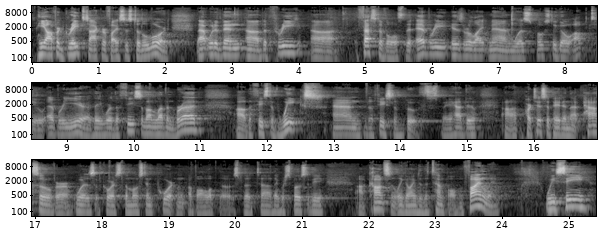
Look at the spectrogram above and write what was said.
he offered great sacrifices to the Lord. That would have been uh, the three uh, festivals that every Israelite man was supposed to go up to every year. They were the Feast of Unleavened Bread, uh, the Feast of Weeks, and the Feast of Booths. They had to uh, participate in that. Passover was, of course, the most important of all of those, but uh, they were supposed to be uh, constantly going to the temple. And finally, we see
